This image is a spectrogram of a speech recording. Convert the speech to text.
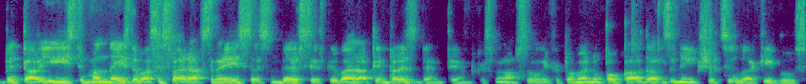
Bet tā īsti man neizdevās. Es vairākas reizes esmu vērsies pie vairākiem prezidentiem, kas man apsolīja, ka tomēr nu, kaut kādu atzinību šie cilvēki iegūs.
